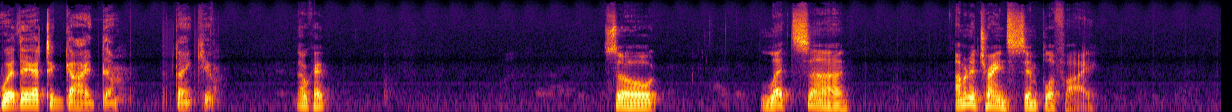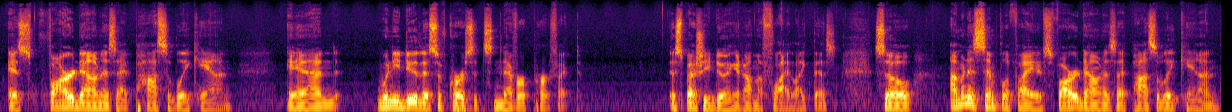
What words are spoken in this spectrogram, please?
we're there to guide them. Thank you. Okay. So let's uh I'm going to try and simplify as far down as I possibly can. And when you do this, of course, it's never perfect, especially doing it on the fly like this. So I'm going to simplify as far down as I possibly can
